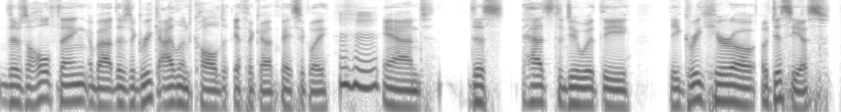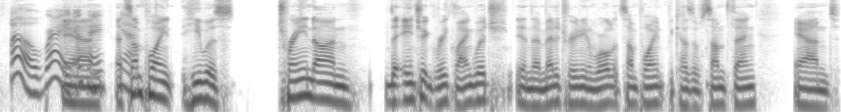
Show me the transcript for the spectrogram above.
there's a whole thing about there's a Greek island called Ithaca, basically, Mm-hmm. and this has to do with the the Greek hero Odysseus. Oh, right. and okay. at yeah. some point, he was trained on the ancient Greek language in the Mediterranean world at some point because of something, and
